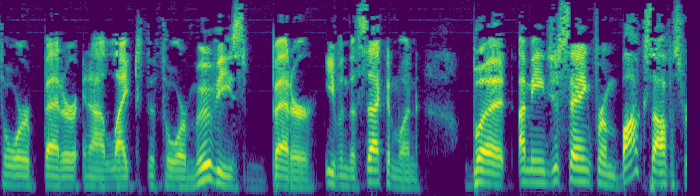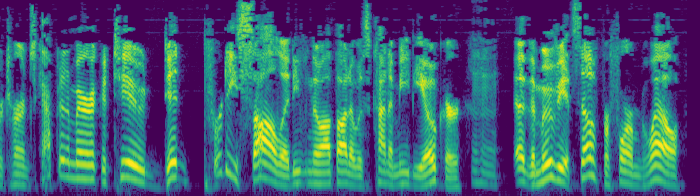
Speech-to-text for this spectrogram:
Thor better, and I liked the Thor movies better, even the second one. But I mean, just saying from box office returns, Captain America 2 did pretty solid, even though I thought it was kind of mediocre. Mm-hmm. Uh, the movie itself performed well.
